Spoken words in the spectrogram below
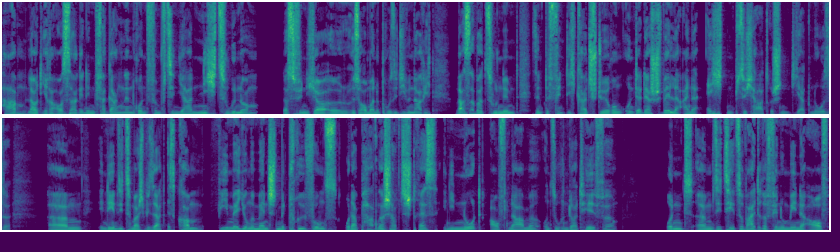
haben laut ihrer Aussage in den vergangenen rund 15 Jahren nicht zugenommen. Das finde ich ja, äh, ist auch mal eine positive Nachricht. Was aber zunimmt, sind Befindlichkeitsstörungen unter der Schwelle einer echten psychiatrischen Diagnose. Ähm, indem sie zum Beispiel sagt, es kommen viel mehr junge Menschen mit Prüfungs- oder Partnerschaftsstress in die Notaufnahme und suchen dort Hilfe. Und ähm, sie zählt so weitere Phänomene auf,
